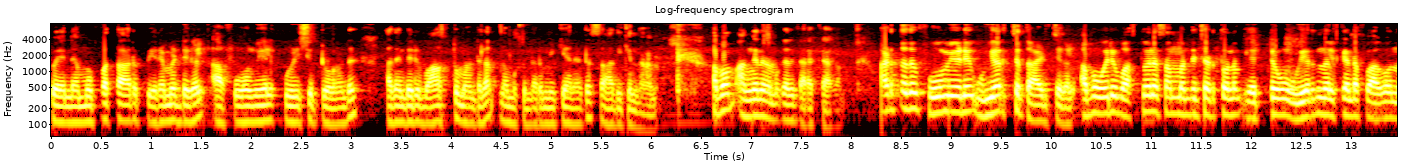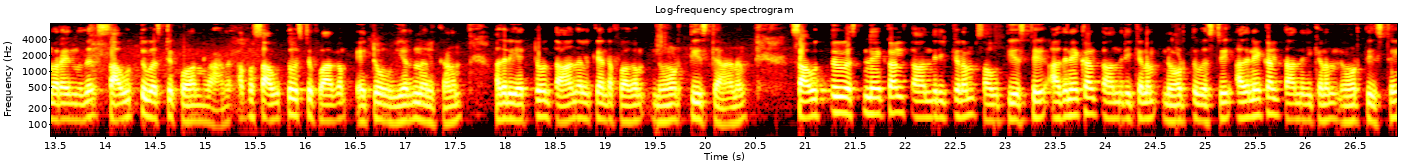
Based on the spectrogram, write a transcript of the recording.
പിന്നെ മുപ്പത്താറ് പിരമിഡുകൾ ആ ഭൂമിയിൽ കുഴിച്ചിട്ടുകൊണ്ട് അതിന്റെ ഒരു വാസ്തുമണ്ഡലം നമുക്ക് നിർമ്മിക്കാനായിട്ട് സാധിക്കുന്നതാണ്. അപ്പം അങ്ങനെ നമുക്കത് കറക്റ്റാക്കാം അടുത്തത് ഭൂമിയുടെ ഉയർച്ച താഴ്ചകൾ. അപ്പോൾ ഒരു വസ്തുവിനെ സംബന്ധിച്ചിടത്തോളം ഏറ്റവും ഉയർന്നു നിൽക്കേണ്ട ഭാഗം എന്ന് പറയുന്നത് സൗത്ത് വെസ്റ്റ് കോർണറാണ് അപ്പോൾ സൗത്ത് വെസ്റ്റ് ഭാഗം ഏറ്റവും ഉയർന്നു നിൽക്കണം. അതിൽ ഏറ്റവും താഴ്ന്നു നിൽക്കേണ്ട ഭാഗം നോർത്ത് ഈസ്റ്റ് ആണ്. സൗത്ത് വെസ്റ്റിനേക്കാൾ താന്നിരിക്കണം സൗത്ത് ഈസ്റ്റ് അതിനേക്കാൾ താന്നിരിക്കണം നോർത്ത് വെസ്റ്റ് അതിനേക്കാൾ താന്നിരിക്കണം നോർത്ത് ഈസ്റ്റ്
